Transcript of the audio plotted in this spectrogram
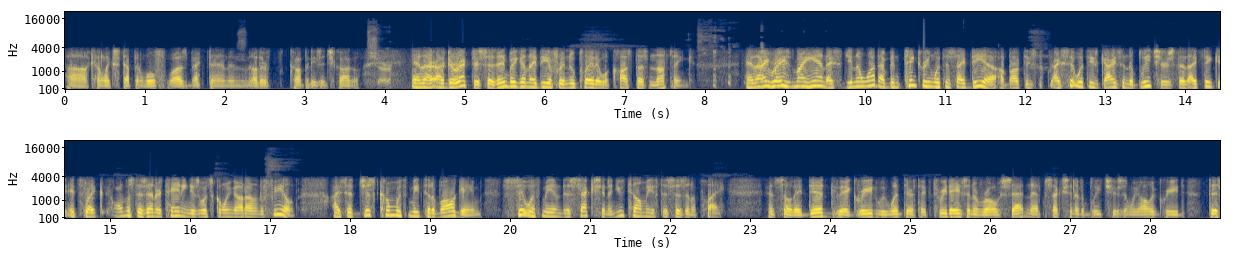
uh, kind of like Steppenwolf was back then, and other companies in Chicago. Sure. And our, our director says, "Anybody got an idea for a new play that will cost us nothing?" and I raised my hand. I said, "You know what? I've been tinkering with this idea about these. I sit with these guys in the bleachers that I think it's like almost as entertaining as what's going on on the field." I said, "Just come with me to the ball game, sit with me in this section, and you tell me if this isn't a play." And so they did. They agreed. We went there three days in a row, sat in that section of the bleachers, and we all agreed this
